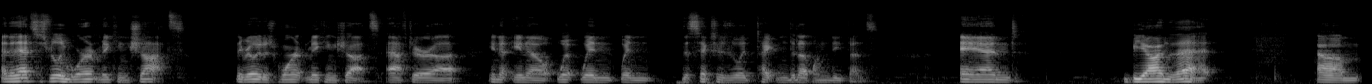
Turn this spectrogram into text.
and the Nets just really weren't making shots. They really just weren't making shots after uh, you know you know when when when the Sixers really tightened it up on defense, and beyond that, um,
